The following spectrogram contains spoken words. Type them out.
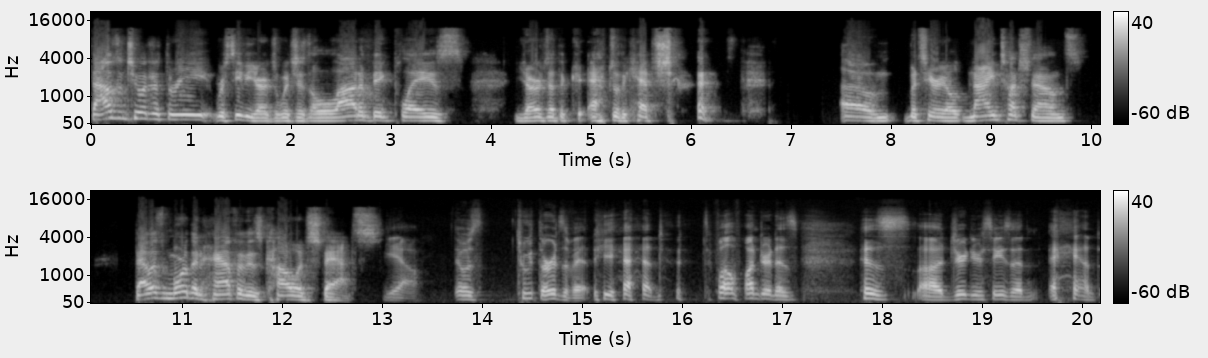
1,203 receiving yards, which is a lot of big plays, yards at the after the catch um, material, nine touchdowns. That was more than half of his college stats. Yeah, it was two thirds of it. He had 1,200 as his uh, junior season and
